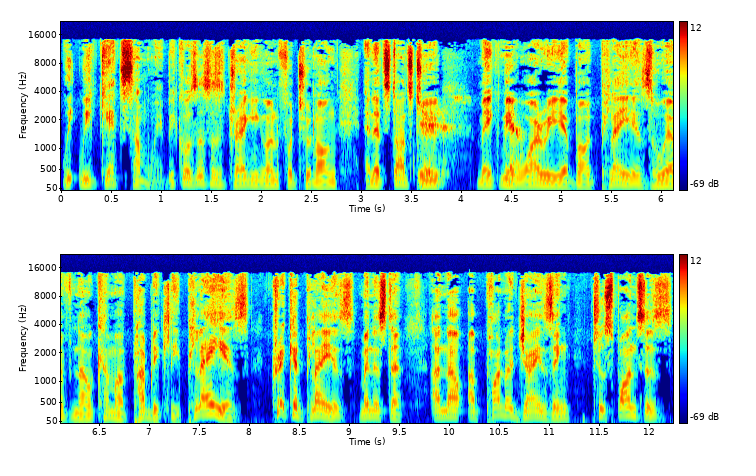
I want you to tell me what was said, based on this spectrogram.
we, we get somewhere because this is dragging on for too long and it starts to make me yeah. worry about players who have now come out publicly. Players, cricket players, Minister, are now apologizing to sponsors.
